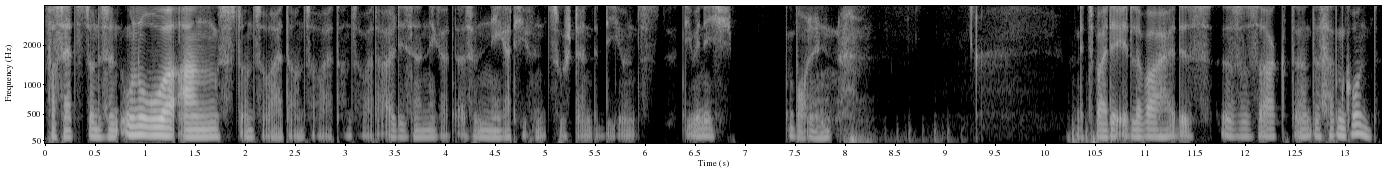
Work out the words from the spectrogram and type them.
Versetzt uns in Unruhe, Angst und so weiter und so weiter und so weiter. All diese negat also negativen Zustände, die uns, die wir nicht wollen. Und die zweite edle Wahrheit ist, dass er sagt, äh, das hat einen Grund,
